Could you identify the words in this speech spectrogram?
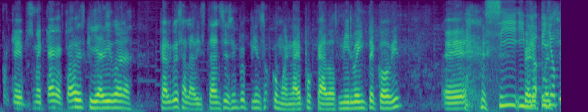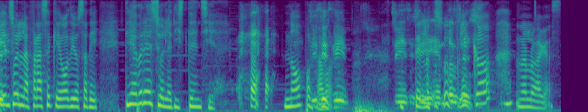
porque pues me caga cada vez que ya digo a- que algo es a la distancia, siempre pienso como en la época 2020 COVID. Eh, Sí, y yo, y pues yo sí. pienso en la frase que odio, esa de, te la distancia. No, por sí, favor. sí, sí, sí, sí, Te lo entonces- suplico, no lo hagas.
